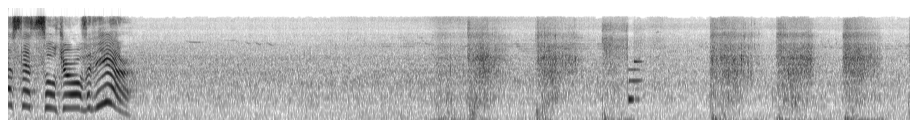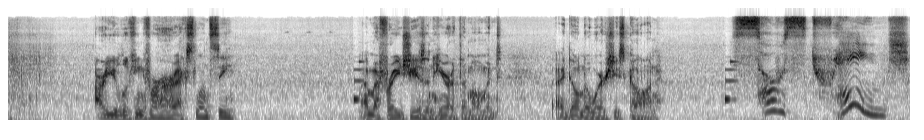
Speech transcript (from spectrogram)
ask that soldier over there. Are you looking for Her Excellency? I'm afraid she isn't here at the moment. I don't know where she's gone. So strange.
